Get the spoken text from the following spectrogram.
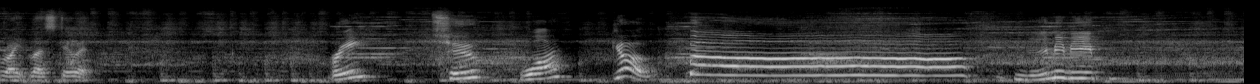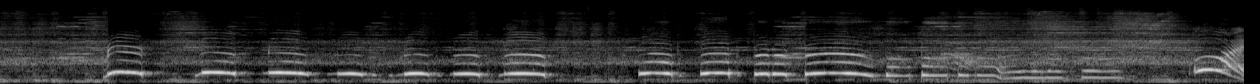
Right, let's do it. Three, two, one, go! Beep, beep, beep. Beep, beep, beep, beep, beep, beep, beep. Beep, beep, beep, beep, beep. Ba, ba, ba, ba, Oi!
